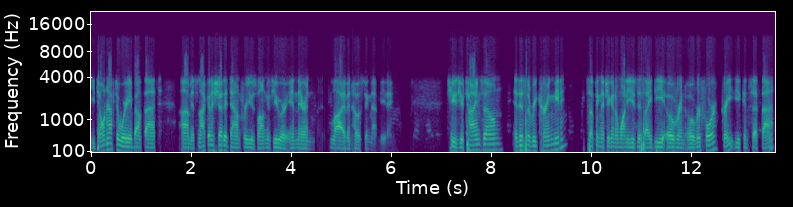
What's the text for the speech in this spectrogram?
You don't have to worry about that. Um, it's not going to shut it down for you as long as you are in there and live and hosting that meeting. Choose your time zone. Is this a recurring meeting? something that you're going to want to use this ID over and over for. Great, you can set that.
